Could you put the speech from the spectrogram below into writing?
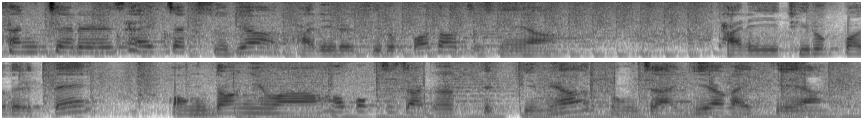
상체를 살짝 숙여 다리를 뒤로 뻗어주세요. 다리 뒤로 뻗을 때 엉덩이와 허벅지 자극 느끼며 동작 이어갈게요.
